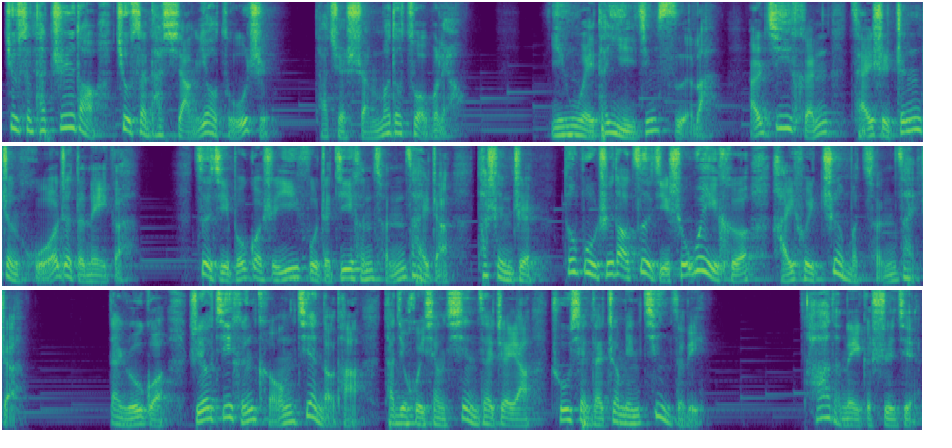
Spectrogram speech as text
就算他知道，就算他想要阻止，他却什么都做不了，因为他已经死了。而姬恒才是真正活着的那个，自己不过是依附着姬恒存在着，他甚至都不知道自己是为何还会这么存在着。但如果只要姬恒渴望见到他，他就会像现在这样出现在这面镜子里。他的那个世界，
